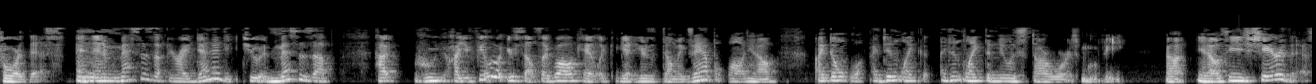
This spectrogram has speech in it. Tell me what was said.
for this. And then it messes up your identity too. It messes up how who how you feel about yourself. It's like, well, okay, like again, here's a dumb example. Well, you know, I don't, I didn't like, I didn't like the newest Star Wars movie. Uh, you know, so you share this,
